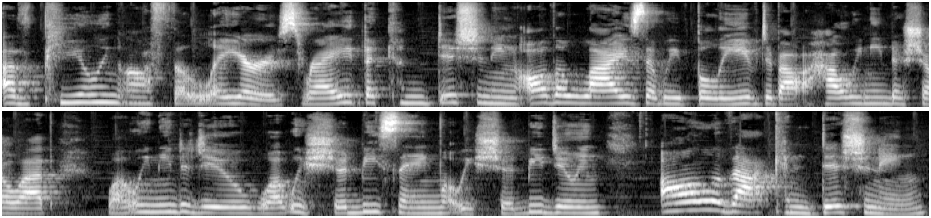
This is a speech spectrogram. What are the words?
of peeling off the layers, right? The conditioning, all the lies that we've believed about how we need to show up, what we need to do, what we should be saying, what we should be doing. All of that conditioning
